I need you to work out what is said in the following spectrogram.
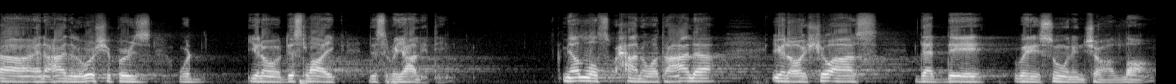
uh, and idol worshippers would, you know, dislike this reality. May Allah subhanahu wa ta'ala, you know, show us that day very soon, inshallah.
